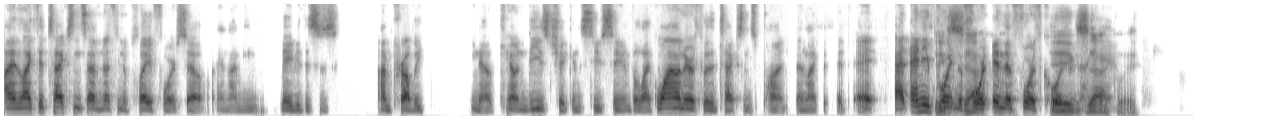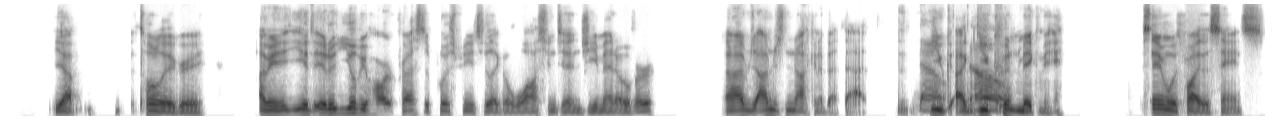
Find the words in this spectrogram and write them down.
and like the Texans have nothing to play for. So and I mean maybe this is I'm probably you know counting these chickens too soon. But like why on earth would the Texans punt and like at, at any point exactly. in the fourth in the fourth quarter? Exactly. Yeah, totally agree. I mean, it, it, you'll be hard pressed to push me to like a Washington G-men over I'm, I'm just not going to bet that. No, you I, no. you couldn't make me. Same with probably the Saints,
